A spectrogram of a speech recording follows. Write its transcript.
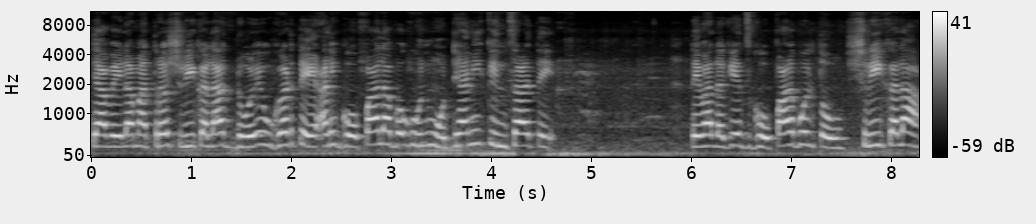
त्यावेळेला मात्र श्रीकला डोळे उघडते आणि गोपाळला बघून मोठ्याने किंचाळते. तेव्हा लगेच गोपाळ बोलतो श्रीकला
